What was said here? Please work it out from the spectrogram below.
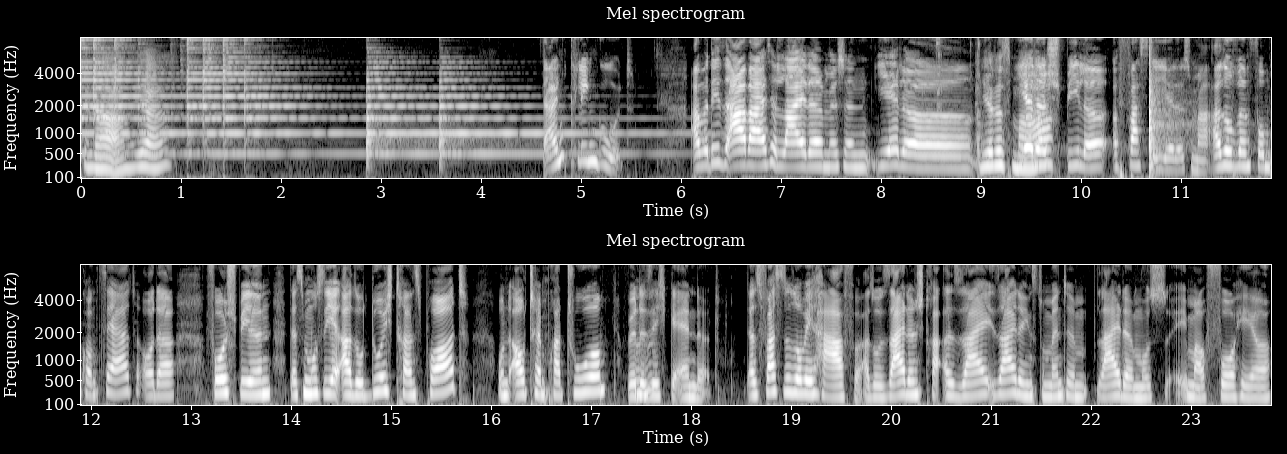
Genau, ja. Dann klingt gut. Aber diese Arbeiten leider müssen jede, Jedes Mal. jeder Spieler, äh, fast jedes Mal. Also wenn vom Konzert oder Vorspielen, das muss je, also durch Transport und auch Temperatur würde sich geändert. Das ist fast so wie Harfe. Also Seidenstra äh, Seideinstrumente leider muss immer vorher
